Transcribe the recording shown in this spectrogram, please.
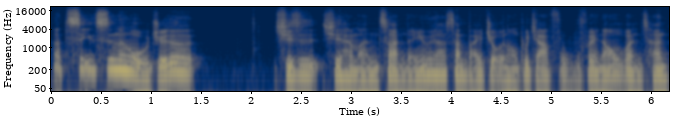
那吃一吃呢，我觉得其实其实还蛮赞的，因为它三百九，然后不加服务费，然后晚餐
